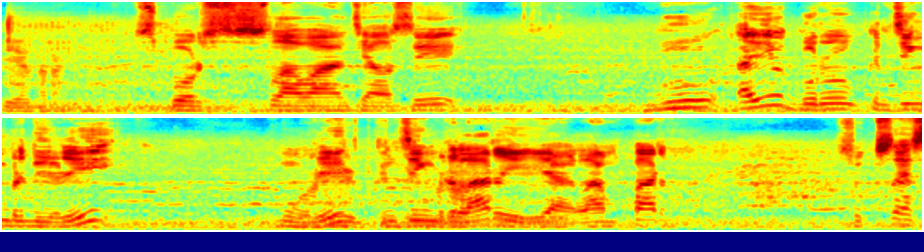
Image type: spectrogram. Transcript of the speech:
Iya terakhir. Spurs lawan Chelsea Bu, ayo guru kencing berdiri murid Murid kencing kencing berlari berlari. ya Lampard sukses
